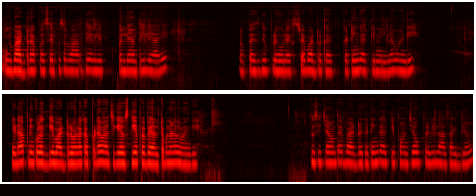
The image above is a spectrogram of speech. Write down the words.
ਇਹ ਬਾਰਡਰ ਆਪਾਂ ਸਿਰਫ ਸਲਵਾਰ ਦੇ ਅਗਲੇ ਪੱਲਿਆਂ ਤੇ ਹੀ ਲਿਆ ਏ ਆਪਾਂ ਇਸ ਦੇ ਉੱਪਰ ਹੋਰ ਐਕਸਟਰਾ ਬਾਰਡਰ ਕਰ ਕਟਿੰਗ ਕਰਕੇ ਨਹੀਂ ਲਾਵਾਂਗੇ ਜਿਹੜਾ ਆਪਣੇ ਕੋਲ ਅੱਗੇ ਬਾਰਡਰ ਵਾਲਾ ਕੱਪੜਾ ਬਚ ਗਿਆ ਉਸ ਦੀ ਆਪਾਂ ਬੈਲਟ ਬਣਾ ਲਵਾਂਗੇ ਤੁਸੀਂ ਚਾਹੋ ਤਾਂ ਬਾਰਡਰ ਕਟਿੰਗ ਕਰਕੇ ਪਹੁੰਚਿਆ, ਉੱਪਰ ਵੀ ਲਾ ਸਕਦੇ ਹੋ।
